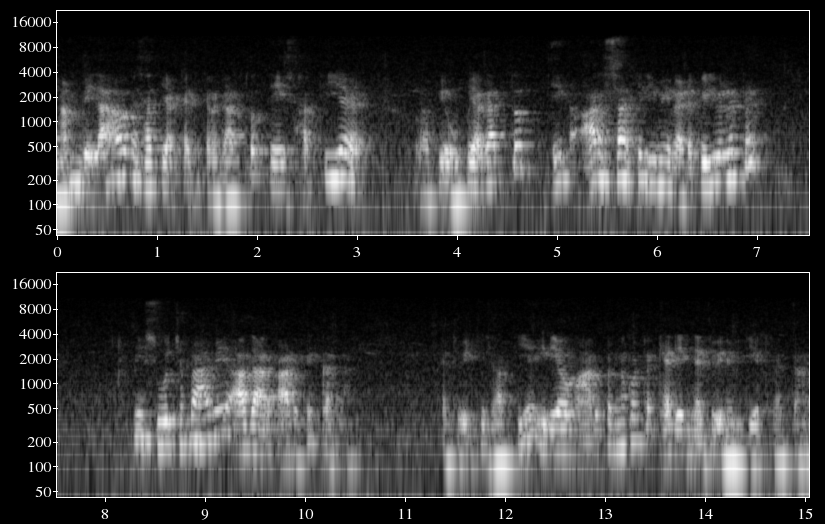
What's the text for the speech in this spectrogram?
යම් වෙලාවක සතියක් ඇති කරගත්තොත් ඒ සතිය අපි උපයාගත්තොත් ඒක ආර්ශා කිරීමේ වැඩපිළිවෙලට මේ සුවච භාවයේ ආධාර කාරකයක් කරනවා. ඇති වෙච්ච සතිය ඉරියව් මාරු කරනකොට කැඩෙන්නේ නැති වෙන විදියට නැත්තම්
